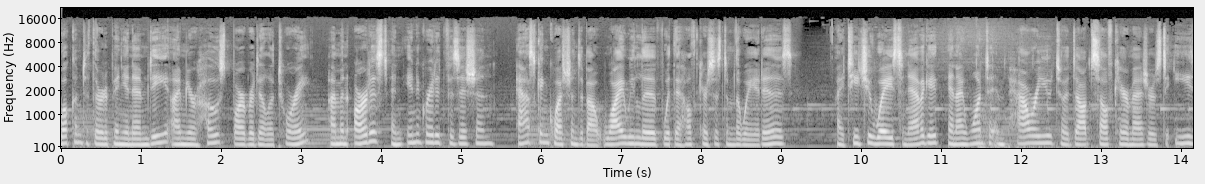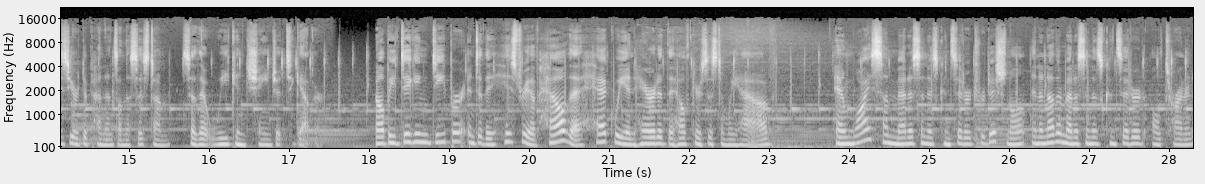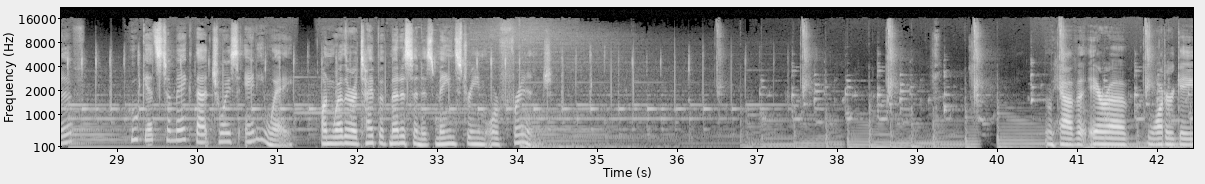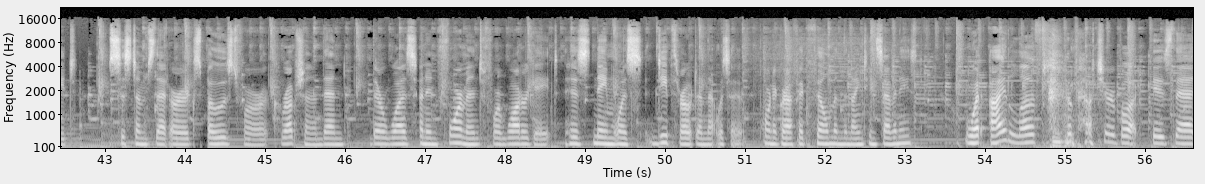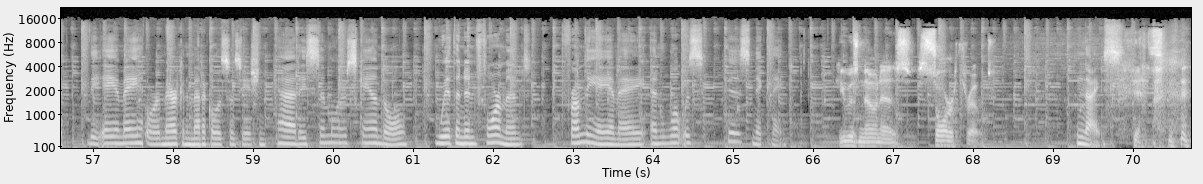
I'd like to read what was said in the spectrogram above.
Welcome to Third Opinion MD. I'm your host, Barbara Della Torre. I'm an artist and integrated physician asking questions about why we live with the healthcare system the way it is. I teach you ways to navigate, and I want to empower you to adopt self care measures to ease your dependence on the system so that we can change it together. I'll be digging deeper into the history of how the heck we inherited the healthcare system we have, and why some medicine is considered traditional and another medicine is considered alternative who gets to make that choice anyway on whether a type of medicine is mainstream or fringe? We have an era Watergate systems that are exposed for corruption. And then there was an informant for Watergate. His name was Deep Throat, and that was a pornographic film in the 1970s. What I loved mm-hmm. about your book is that the AMA, or American Medical Association, had a similar scandal with an informant from the AMA, and what was his nickname? He was known as Sore Throat. Nice. Yes.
